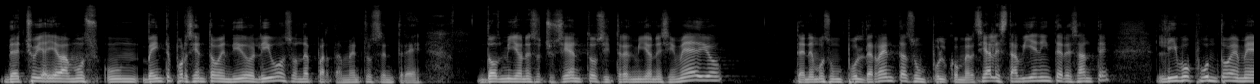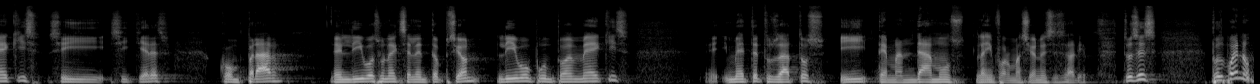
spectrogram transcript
De hecho, ya llevamos un 20% vendido del IVO, son departamentos entre 2 millones 800 y 3 millones y medio. Tenemos un pool de rentas, un pool comercial, está bien interesante. Livo.mx, si, si quieres comprar en Livo es una excelente opción. Livo.mx y mete tus datos y te mandamos la información necesaria. Entonces, pues bueno,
